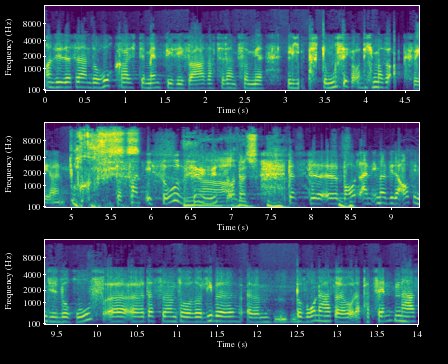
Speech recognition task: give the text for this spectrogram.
und sie sagte dann so hochgradig dement wie sie war, sagte dann zu mir, lieb, du musst dich auch nicht immer so abquälen quälen. das fand ich so süß Ja, und das, das äh, baut einen immer wieder auf in diesem Beruf, äh, dass du dann so, so liebe ähm, Bewohner hast oder, oder Patienten hast.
